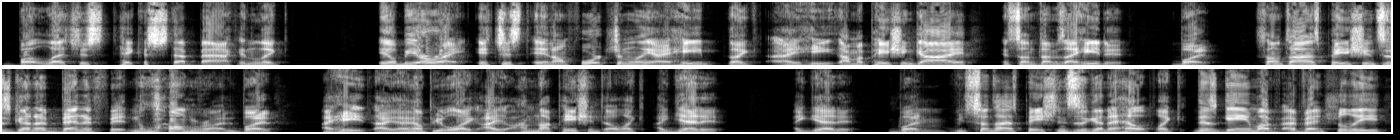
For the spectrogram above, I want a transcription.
but let's just take a step back and like, it'll be all right. It's just, and unfortunately, I hate like I hate. I'm a patient guy, and sometimes I hate it. But sometimes patience is gonna benefit in the long run. But I hate. I, I know people like I. I'm not patient though. Like I get it. I get it. But Mm. we, sometimes patience is gonna help. Like this game, I've eventually,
